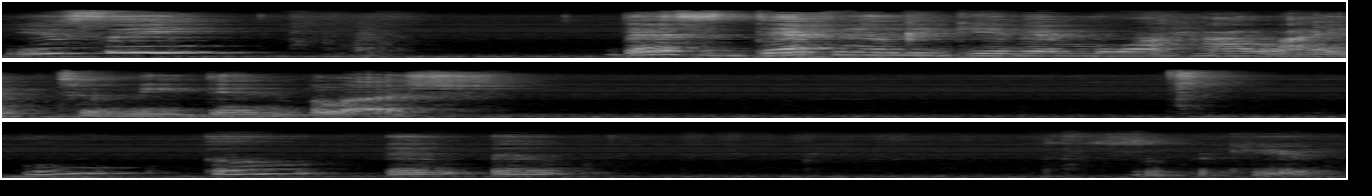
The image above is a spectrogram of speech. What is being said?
You see? That's definitely giving more highlight to me than blush. Ooh, ooh, ooh, ooh. Super cute.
